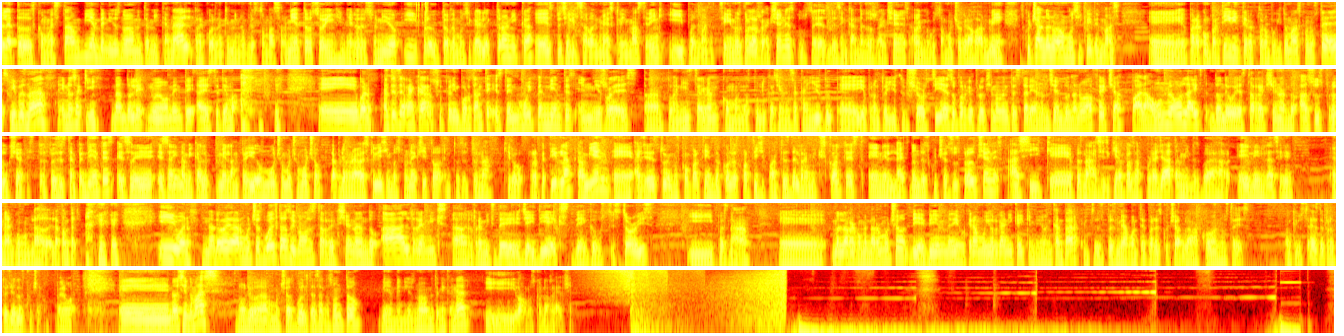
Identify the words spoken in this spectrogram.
Hola a todos, ¿cómo están? Bienvenidos nuevamente a mi canal. Recuerden que mi nombre es Tomás Sarmiento, soy ingeniero de sonido y productor de música electrónica, eh, especializado en mezcla y mastering. Y pues bueno, seguimos con las reacciones. A ustedes les encantan las reacciones. A mí me gusta mucho grabarme escuchando nueva música y demás eh, para compartir, interactuar un poquito más con ustedes. Y pues nada, enos aquí dándole nuevamente a este tema. Eh, bueno, antes de arrancar, súper importante, estén muy pendientes en mis redes, tanto en Instagram como en las publicaciones acá en YouTube eh, y de pronto YouTube Shorts y eso, porque próximamente estaré anunciando una nueva fecha para un nuevo live donde voy a estar reaccionando a sus producciones. Entonces, pues estén pendientes, esa dinámica me la han pedido mucho, mucho, mucho. La primera vez que le hicimos fue un éxito, entonces, pues nada, quiero repetirla. También eh, ayer estuvimos compartiendo con los participantes del Remix Contest en el live donde escuché sus producciones, así que, pues nada, si se quieren pasar por allá, también les voy a dejar el enlace en algún lado de la pantalla. y bueno, no le voy a dar muchas vueltas. Hoy vamos a estar reaccionando al remix, al remix de JDX de Ghost Stories. Y pues nada, eh, me la recomendaron mucho. DAB me dijo que era muy orgánica y que me iba a encantar. Entonces pues me aguanté para escucharla con ustedes. Aunque ustedes de pronto ya la escucharon. Pero bueno, eh, no siendo más, no le voy a dar muchas vueltas al asunto. Bienvenidos nuevamente a mi canal y vamos con la reacción.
